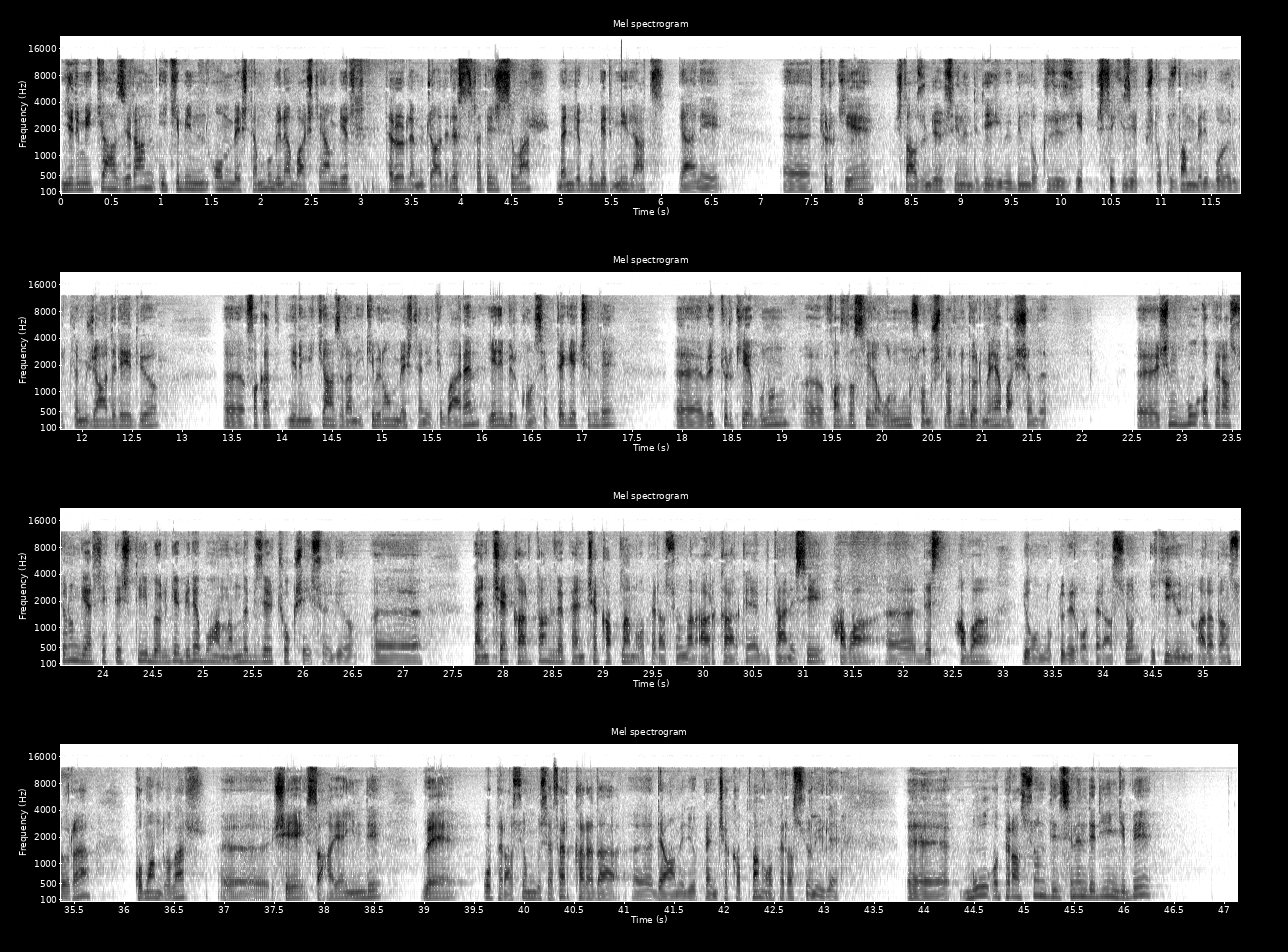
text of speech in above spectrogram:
22 Haziran 2015'ten bugüne başlayan bir terörle mücadele stratejisi var. Bence bu bir milat. Yani e, Türkiye işte az önce Hüseyin'in dediği gibi 1978-79'dan beri bu örgütle mücadele ediyor. E, fakat 22 Haziran 2015'ten itibaren yeni bir konsepte geçildi. E, ve Türkiye bunun e, fazlasıyla olumlu sonuçlarını görmeye başladı. Ee, Şimdi bu operasyonun gerçekleştiği bölge bile bu anlamda bize çok şey söylüyor. Ee, Pençe Kartal ve Pençe Kaplan operasyonlar arka arkaya. Bir tanesi hava e, des- hava yoğunluklu bir operasyon. İki gün aradan sonra komandolar e, şeye sahaya indi ve operasyon bu sefer karada e, devam ediyor. Pençe Kaplan operasyonu ile. Ee, bu operasyon senin dediğin gibi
